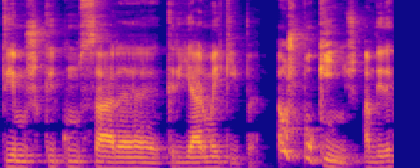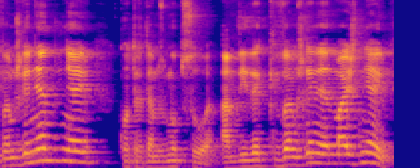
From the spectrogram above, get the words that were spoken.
temos que começar a criar uma equipa. Aos pouquinhos, à medida que vamos ganhando dinheiro, contratamos uma pessoa. À medida que vamos ganhando mais dinheiro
